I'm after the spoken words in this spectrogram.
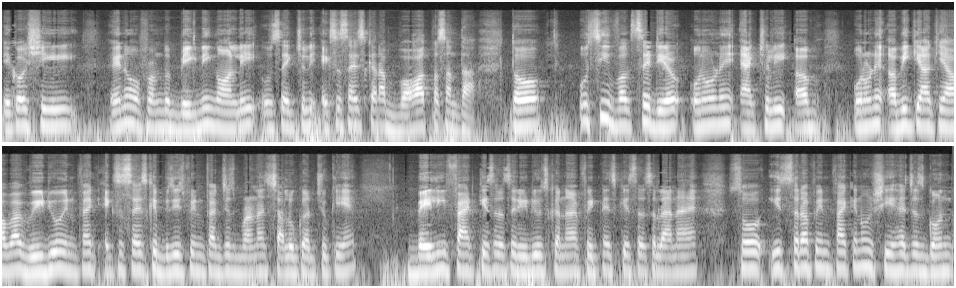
because she you know from the beginning only उसे एक्चुअली एक्सरसाइज करना बहुत पसंद था। तो उसी वक्त से डियर उन्होंने एक्चुअली अब, उन्होंने अभी क्या किया हुआ वीडियो इनफैक्ट एक्सरसाइज के बिज़नेस पे इनफैक्ट जस्ट बढ़ाना चालू कर चुकी है। बेली फैट किस तरह से रिड्यूस करना है फिटनेस किस तरह से लाना है। सो इस तरफ़ in fact you know she has just gone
